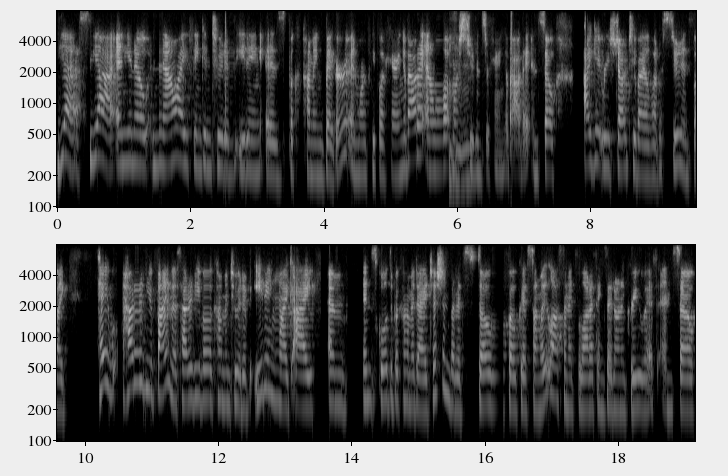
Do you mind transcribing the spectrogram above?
Yes, yeah. And you know, now I think intuitive eating is becoming bigger and more people are hearing about it and a lot more mm-hmm. students are hearing about it. And so I get reached out to by a lot of students like, hey, how did you find this? How did you become intuitive eating? Like, I am in school to become a dietitian, but it's so focused on weight loss and it's a lot of things I don't agree with. And so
